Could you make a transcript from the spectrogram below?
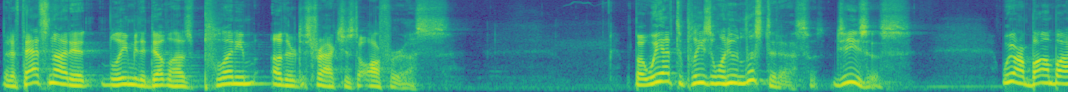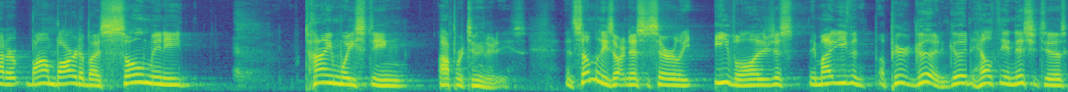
but if that's not it, believe me, the devil has plenty other distractions to offer us. But we have to please the one who enlisted us, Jesus. We are bombarded, by so many time wasting opportunities. And some of these aren't necessarily evil, they're just, they might even appear good, good, healthy initiatives,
